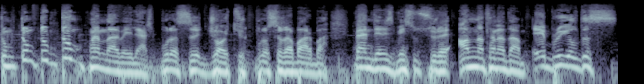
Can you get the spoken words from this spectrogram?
Dum dum dum dum. Hanımlar beyler burası Joy Türk burası Rabarba. Ben Deniz Mesut Süre anlatan adam Ebru Yıldız.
